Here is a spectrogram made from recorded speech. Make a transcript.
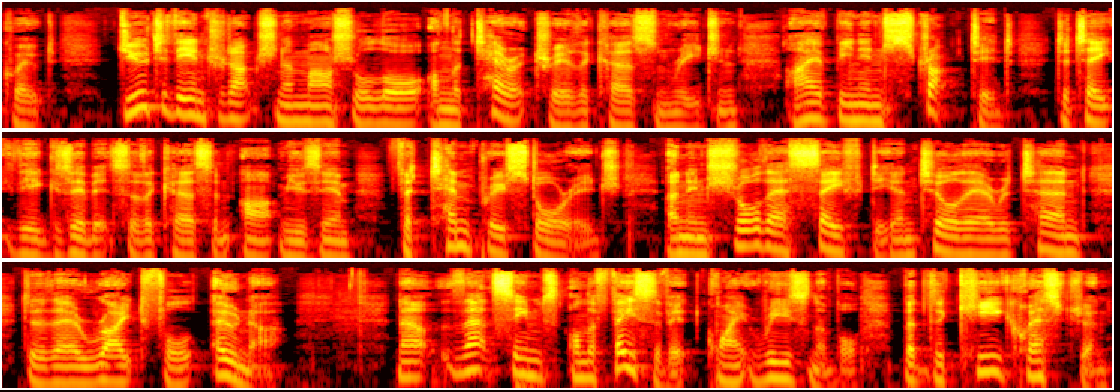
quote, Due to the introduction of martial law on the territory of the Kherson region, I have been instructed to take the exhibits of the Kherson Art Museum for temporary storage and ensure their safety until they are returned to their rightful owner. Now, that seems on the face of it quite reasonable, but the key question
